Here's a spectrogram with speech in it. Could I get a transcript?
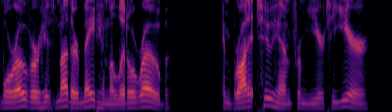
Moreover, his mother made him a little robe and brought it to him from year to year,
